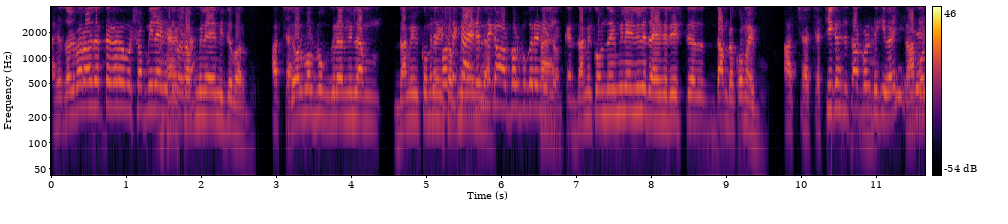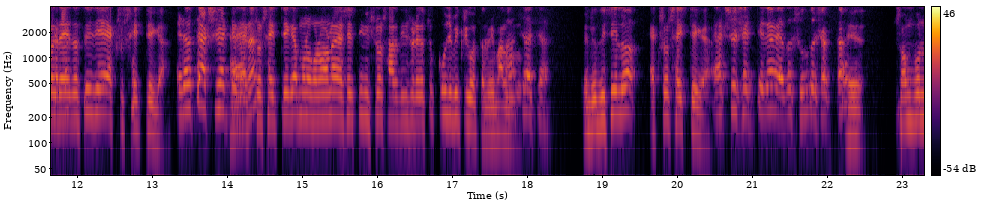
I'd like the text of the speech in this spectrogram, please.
আচ্ছা দশ বারো হাজার টাকার সব মিলাই নিতে হ্যাঁ সব না? মিলাই নিতে পারব। আচ্ছা অল্প অল্প করে নিলাম দামি কম দামি সব নিলাম। অল্প অল্প করে নিল। হ্যাঁ, দামি কম দামি নিলে দেখা রেটটা দামটা কমাইবো। আচ্ছা আচ্ছা ঠিক আছে তারপরে দেখি ভাই তারপরে দেখা যাচ্ছে যে একশো ষাট টাকা। এটা হচ্ছে একশো ষাট টাকা একশো ষাট টাকা মনে তিনশো সাড়ে তিনশো টাকা বিক্রি করতে পারবে এই মালগুলো। আচ্ছা আচ্ছা। এটা দিছিল একশো ষাট টাকা। একশো ষাট টাকা এত সুন্দর শার্টটা সম্পূর্ণ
